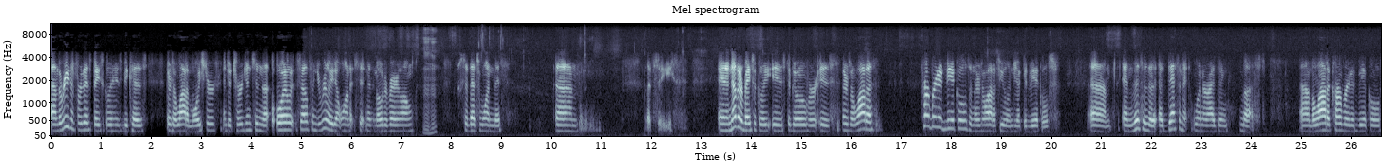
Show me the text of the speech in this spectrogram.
Um, the reason for this basically is because there's a lot of moisture and detergents in the oil itself, and you really don't want it sitting in the motor very long. Mm-hmm. So that's one myth. Um, let's see. And another basically is to go over is there's a lot of carbureted vehicles and there's a lot of fuel injected vehicles. Um, and this is a, a definite winterizing must. Um, a lot of carbureted vehicles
